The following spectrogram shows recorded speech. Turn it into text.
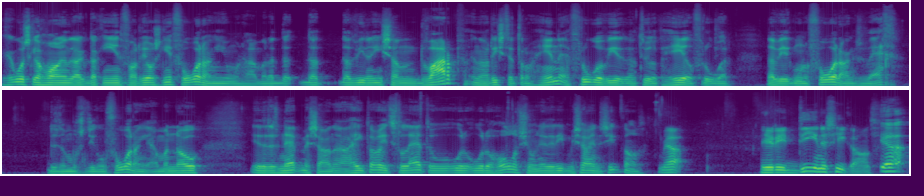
ik had wel eens gewoon dat, ik- dat ik in van Ros geen voorrang jongen had. Maar dat, dat, dat, dat weer dan iets aan dwarp. En dan riest het eromheen. En vroeger weer het natuurlijk heel vroeger. Dan weer gewoon een voorrangs weg. Dus dan moest ik gewoon voorrang. Ja, maar nou... Ja, dat is net meer zo. Nou, ik toch iets let hoe, hoe, hoe de jongen. Ja, die riep me zo aan de zijkant. Ja. Hier riet die in de ziekenkant. Ja.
